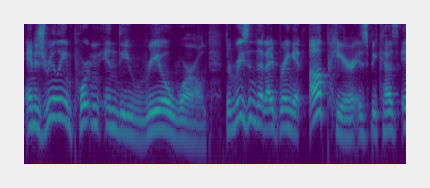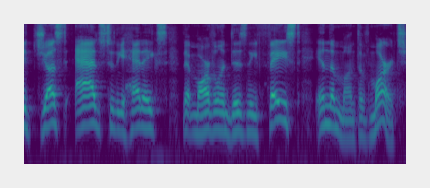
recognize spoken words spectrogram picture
and is really important in the real world. The reason that I bring it up here is because it just adds to the headaches that Marvel and Disney faced in the month of March.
